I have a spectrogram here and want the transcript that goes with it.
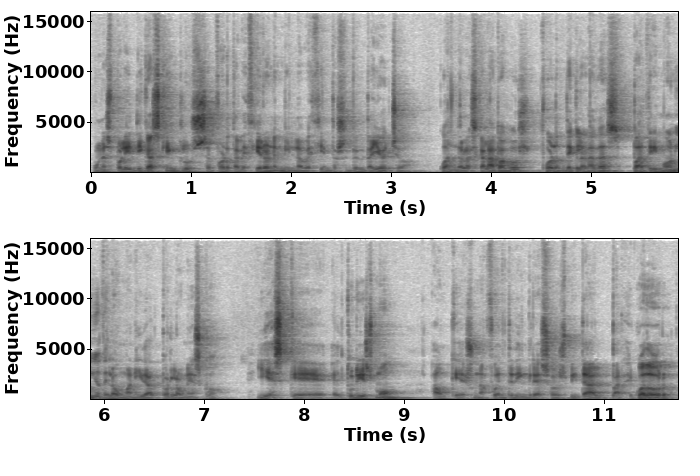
Unas políticas que incluso se fortalecieron en 1978, cuando las Galápagos fueron declaradas Patrimonio de la Humanidad por la UNESCO. Y es que el turismo, aunque es una fuente de ingresos vital para Ecuador,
